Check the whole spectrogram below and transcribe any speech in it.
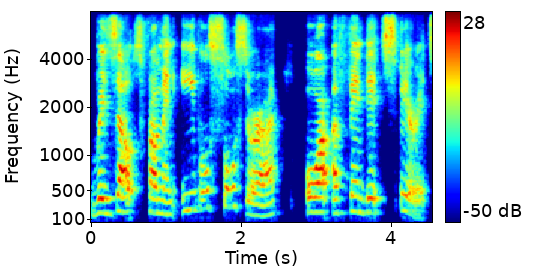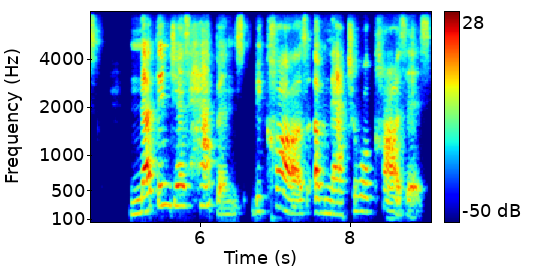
results from an evil sorcerer or offended spirits. Nothing just happens because of natural causes.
